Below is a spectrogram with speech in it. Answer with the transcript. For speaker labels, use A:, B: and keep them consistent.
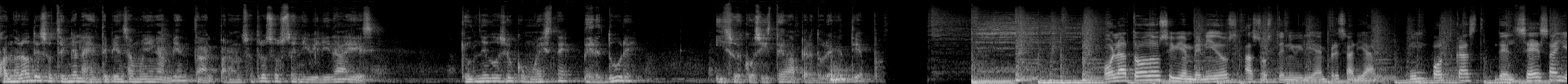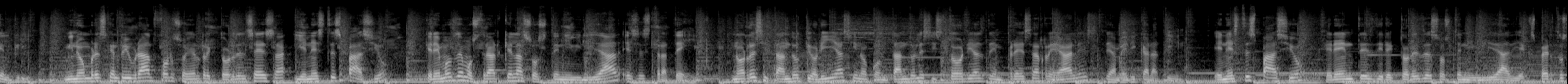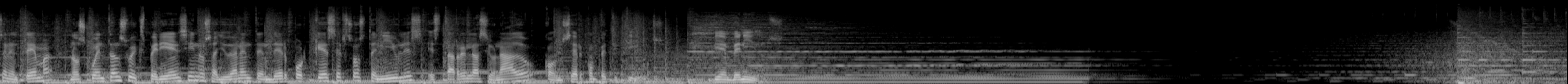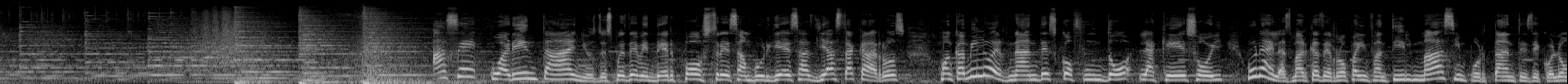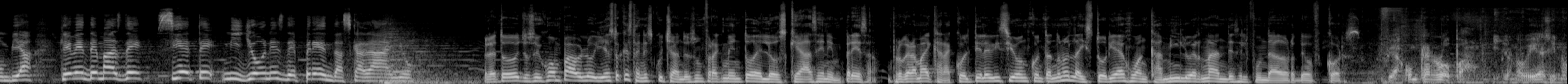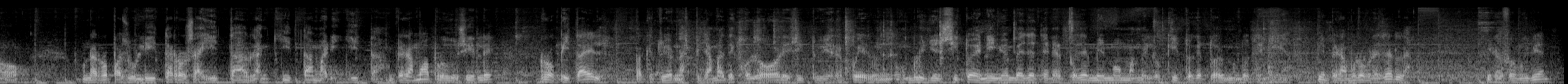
A: Cuando hablamos de sostenibilidad la gente piensa muy en ambiental. Para nosotros sostenibilidad es que un negocio como este perdure y su ecosistema perdure en el tiempo.
B: Hola a todos y bienvenidos a Sostenibilidad Empresarial, un podcast del CESA y el GRI. Mi nombre es Henry Bradford, soy el rector del CESA y en este espacio queremos demostrar que la sostenibilidad es estratégica, no recitando teorías, sino contándoles historias de empresas reales de América Latina. En este espacio, gerentes, directores de sostenibilidad y expertos en el tema nos cuentan su experiencia y nos ayudan a entender por qué ser sostenibles está relacionado con ser competitivos. Bienvenidos.
C: Hace 40 años, después de vender postres, hamburguesas y hasta carros, Juan Camilo Hernández cofundó la que es hoy una de las marcas de ropa infantil más importantes de Colombia, que vende más de 7 millones de prendas cada año.
D: Hola a todos, yo soy Juan Pablo y esto que están escuchando es un fragmento de Los que hacen empresa, un programa de Caracol Televisión contándonos la historia de Juan Camilo Hernández, el fundador de Of Course.
E: Fui a comprar ropa y yo no veía sino una ropa azulita, rosadita, blanquita, amarillita. Empezamos a producirle ropita a él, para que tuviera unas pijamas de colores y tuviera pues un, un de niño en vez de tener pues el mismo mameluquito que todo el mundo tenía. Y empezamos a ofrecerla. Y nos fue muy bien.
